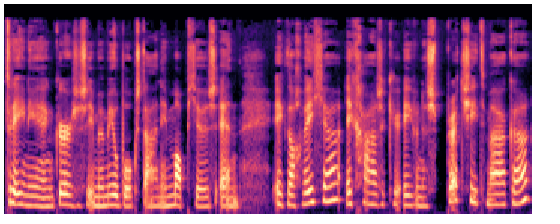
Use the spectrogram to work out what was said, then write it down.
trainingen en cursussen in mijn mailbox staan, in mapjes. En ik dacht, weet je, ik ga eens een keer even een spreadsheet maken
